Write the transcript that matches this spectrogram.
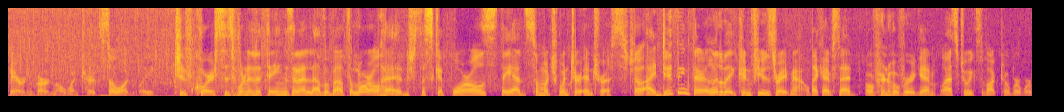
barren garden all winter. It's so ugly. Which of course is one of the things that I love about the laurel hedge. The skip laurels, they add so much winter interest. So I do think they're a little bit confused right now. Like I've said over and over again, last two weeks of October were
